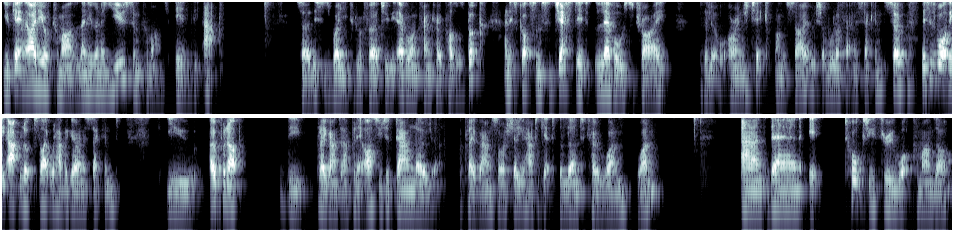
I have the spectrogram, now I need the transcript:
you're getting the idea of commands, and then you're going to use some commands in the app. So this is where you could refer to the Everyone Can Code Puzzles book, and it's got some suggested levels to try with a little orange tick on the side, which we'll look at in a second. So this is what the app looks like. We'll have a go in a second. You open up the Playgrounds app and it asks you to download a playground. So I'll show you how to get to the Learn to Code 1 one. And then it talks you through what commands are,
